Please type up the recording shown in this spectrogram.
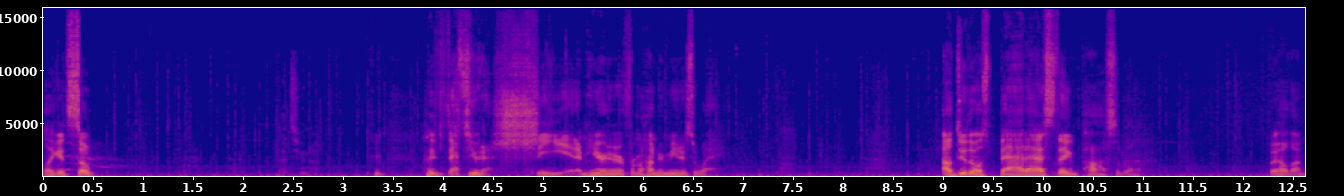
Like it's so. That's Yuna. That's Yuna. Shit, I'm hearing her from 100 meters away. I'll do the most badass thing possible. Wait, hold on.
